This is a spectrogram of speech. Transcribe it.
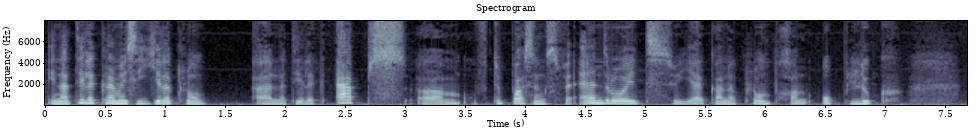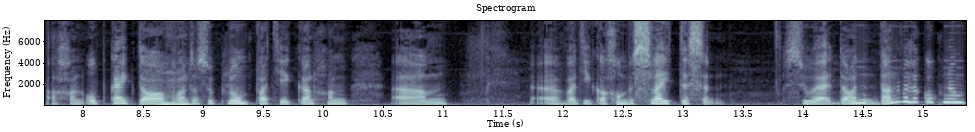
En natuurlik kry mens 'n hele klomp uh, natuurlik apps um, of toepassings vir Android, so jy kan 'n klomp gaan oplook, uh, gaan opkyk daar mm -hmm. want daar's 'n klomp wat jy kan gaan ehm um, uh, wat jy kan gaan besluit tussen. So dan dan wil ek ook noem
